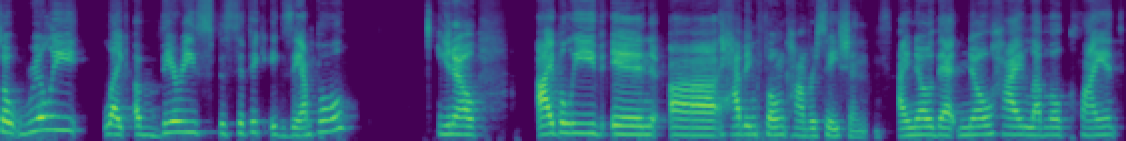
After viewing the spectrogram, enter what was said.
so, really, like a very specific example, you know, I believe in uh, having phone conversations. I know that no high level client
